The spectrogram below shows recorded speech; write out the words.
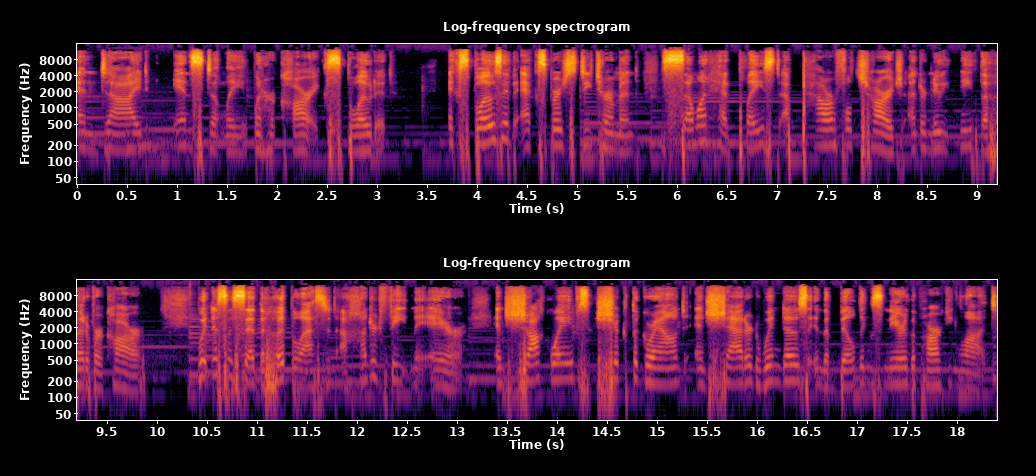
and died instantly when her car exploded. Explosive experts determined someone had placed a powerful charge underneath the hood of her car. Witnesses said the hood blasted 100 feet in the air, and shock waves shook the ground and shattered windows in the buildings near the parking lot.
